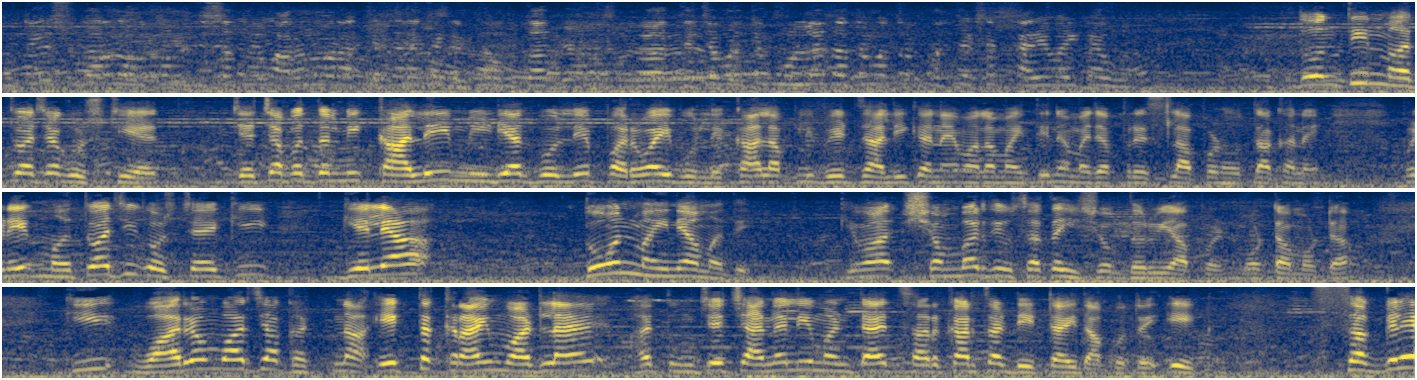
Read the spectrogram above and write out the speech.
कुठेही सुधारणा होताना दिसत नाही वारंवार अत्याचाराच्या घटना होतात. त्याच्यावरती बोललं जातं मात्र प्रत्यक्षात कार्यवाही काय होत दोन तीन महत्त्वाच्या गोष्टी आहेत ज्याच्याबद्दल मी कालही मीडियात बोलले परवाही बोलले. काल आपली भेट झाली का नाही मला माहिती नाही माझ्या प्रेसला आपण होता का नाही. पण एक महत्त्वाची गोष्ट आहे की गेल्या दोन महिन्यामध्ये किंवा शंभर दिवसाचा हिशोब धरूया आपण मोठा मोठा की वारंवार ज्या घटना एक तर क्राईम वाढला आहे हा तुमचे चॅनलही म्हणतायत सरकारचा डेटाही दाखवतोय. एक सगळे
